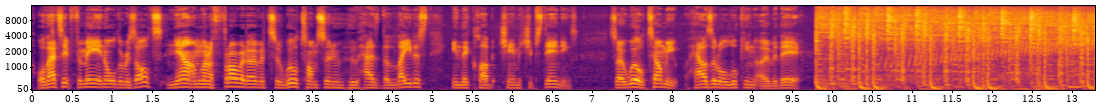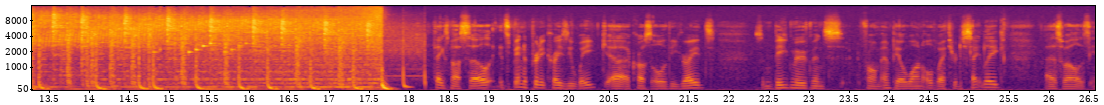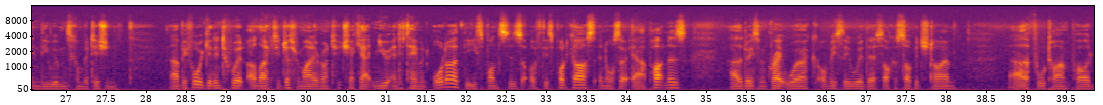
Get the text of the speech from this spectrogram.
Well, that's it for me and all the results. Now I'm going to throw it over to Will Thompson, who has the latest in the club championship standings. So, Will, tell me, how's it all looking over there? Thanks, Marcel. It's been a pretty crazy week uh, across all of the grades. Some big movements from NPL 1 all the way through to State League, as well as in the women's competition. Uh, before we get into it, I'd like to just remind everyone to check out New Entertainment Order, the sponsors of this podcast, and also our partners. Uh, they're doing some great work, obviously, with their soccer stoppage time, uh, the full time pod,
